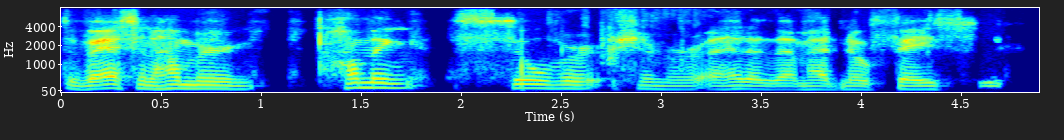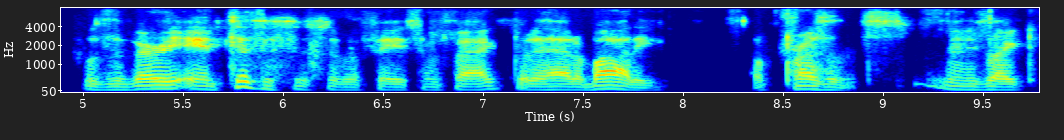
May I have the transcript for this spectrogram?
the vast and humming, humming silver shimmer ahead of them had no face. Was the very antithesis of a face, in fact, but it had a body, a presence. And he's like,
